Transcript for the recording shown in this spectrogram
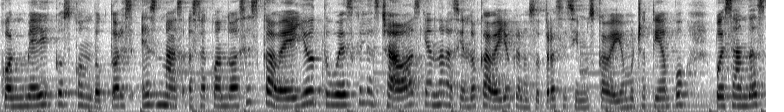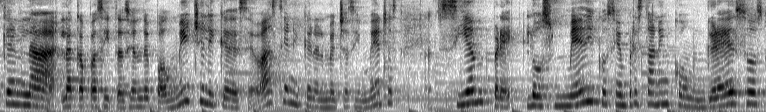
con médicos, con doctores. Es más, hasta cuando haces cabello, tú ves que las chavas que andan haciendo cabello, que nosotras hicimos cabello mucho tiempo, pues andas que en la, la capacitación de Paul Mitchell y que de Sebastián y que en el Mechas y Mechas. Siempre, los médicos siempre están en congresos,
